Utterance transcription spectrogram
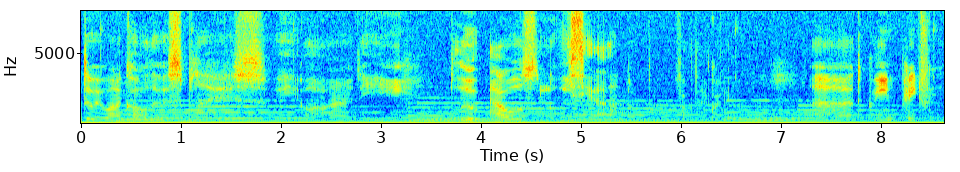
what do we want to call this place? We are the Blue Owls, Louisia. Nope, fuck that crap. Uh, the Green Patron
